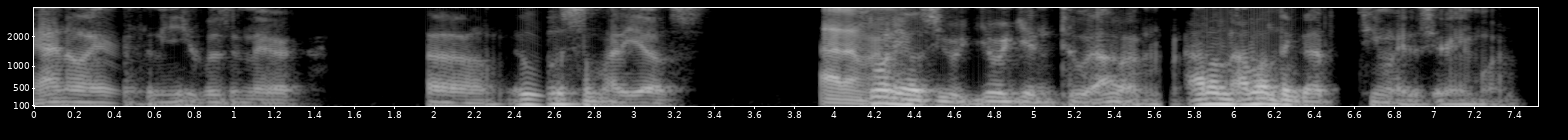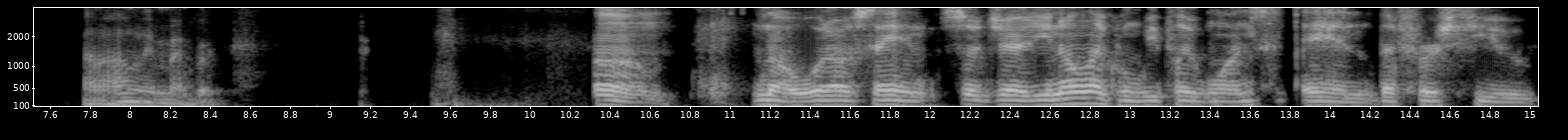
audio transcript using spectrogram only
I know Anthony was in there. Um, it was somebody else. I don't. Somebody know. else you you were getting to. I don't. I don't. I don't think that teammate is here anymore. I don't, I don't remember. Um, no, what I was saying. So, Jared, you know, like when we play ones and the first few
